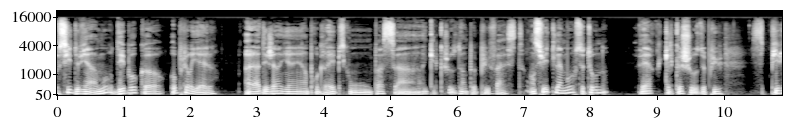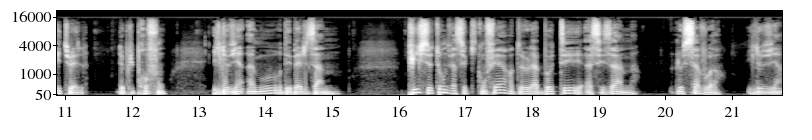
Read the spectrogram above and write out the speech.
Aussi, il devient amour des beaux corps, au pluriel. Ah là, déjà, il y a un progrès, puisqu'on passe à quelque chose d'un peu plus vaste. Ensuite, l'amour se tourne vers quelque chose de plus spirituel, de plus profond. Il devient amour des belles âmes. Puis il se tourne vers ce qui confère de la beauté à ces âmes, le savoir. Il devient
